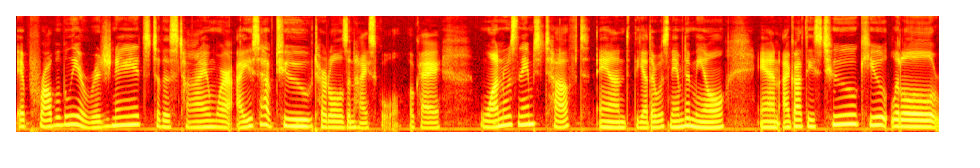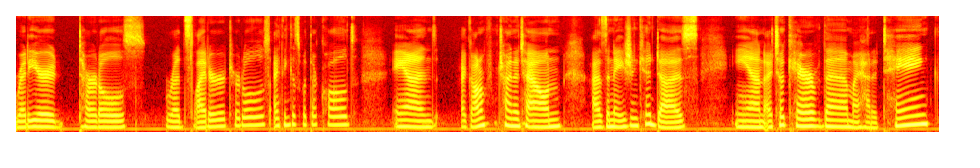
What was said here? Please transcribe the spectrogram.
it probably originates to this time where i used to have two turtles in high school okay one was named Tuft and the other was named Emil. And I got these two cute little red eared turtles, red slider turtles, I think is what they're called. And I got them from Chinatown, as an Asian kid does and I took care of them. I had a tank.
